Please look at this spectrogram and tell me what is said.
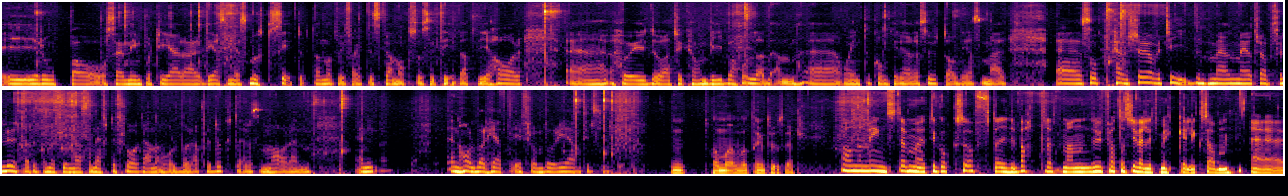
i Europa och sen importerar det som är smutsigt utan att vi faktiskt kan också se till att vi har eh, höjd och att vi kan bibehålla den eh, och inte konkurreras ut av det som är. Eh, så kanske över tid, men, men jag tror absolut att det kommer finnas en efterfrågan av hållbara produkter som har en, en, en hållbarhet från början till slutet. Mm. Anna, vad tänkte du säga? Ja, men instämmer. Jag tycker också ofta i debatter att man, det pratas ju väldigt mycket liksom, eh,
